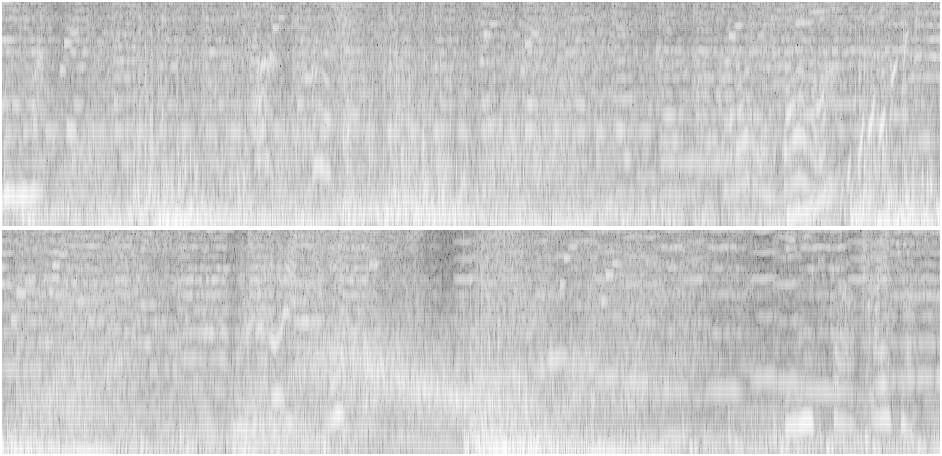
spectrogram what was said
頑ります。リミッター解除。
